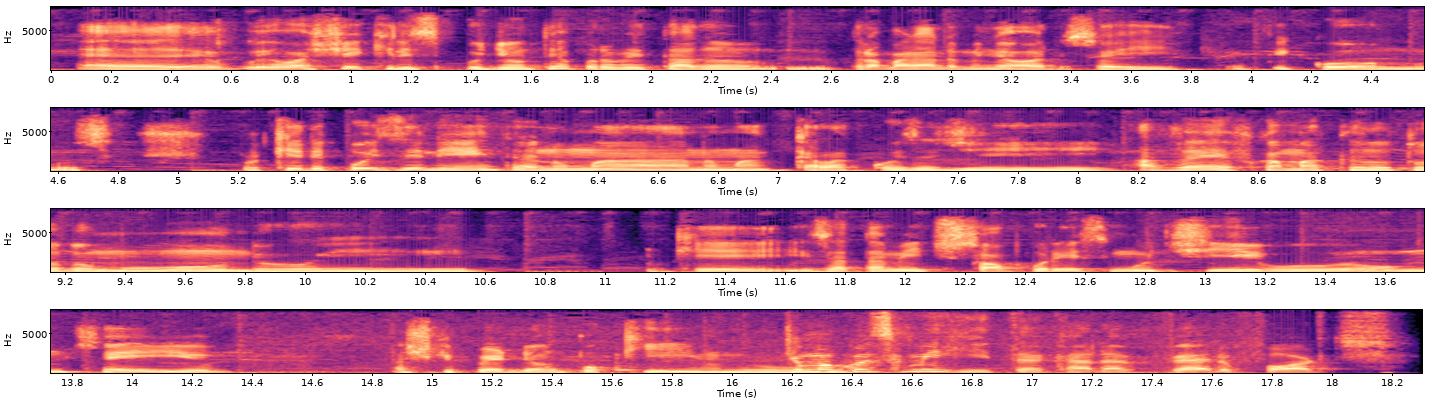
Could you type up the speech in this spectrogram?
É, eu, eu achei que eles podiam ter aproveitado, trabalhado melhor isso aí. Ficou. Porque depois ele entra numa, numa aquela coisa de. A véia ficar matando todo mundo e. Porque exatamente só por esse motivo, eu não sei. Eu acho que perdeu um pouquinho. do- Tem uma coisa que me irrita, cara, velho forte.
